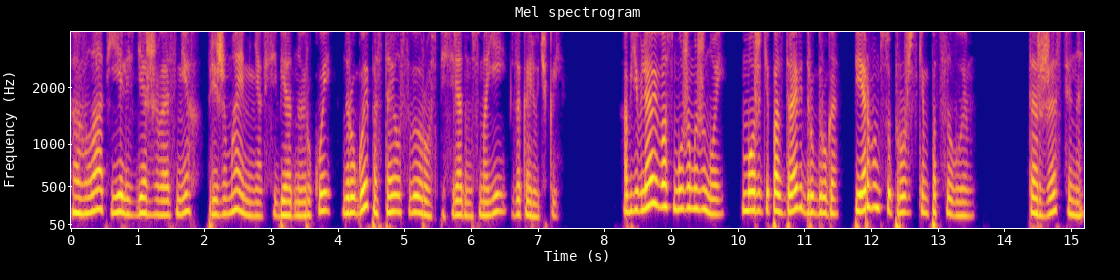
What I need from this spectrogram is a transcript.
Влад, еле сдерживая смех, прижимая меня к себе одной рукой, другой поставил свою роспись рядом с моей закорючкой. Объявляю вас мужем и женой. Можете поздравить друг друга первым супружеским поцелуем. Торжественно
